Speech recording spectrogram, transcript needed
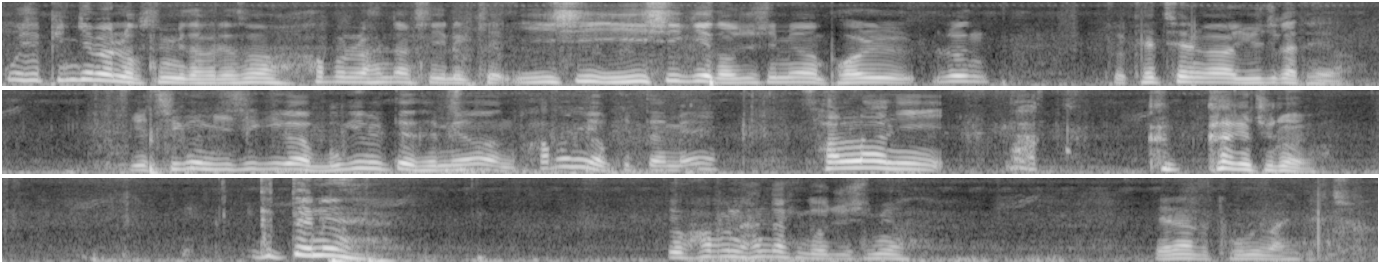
꽃이 핑계별로 없습니다. 그래서 화분을 한 장씩 이렇게 이, 시, 이 시기에 넣어주시면 벌은 저 개체가 유지가 돼요. 이게 지금 이 시기가 무기밀 때 되면 화분이 없기 때문에 산란이 확 급하게 줄어요. 그때는 이 화분을 한 장씩 넣어주시면 얘네한테 도움이 많이 되죠.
